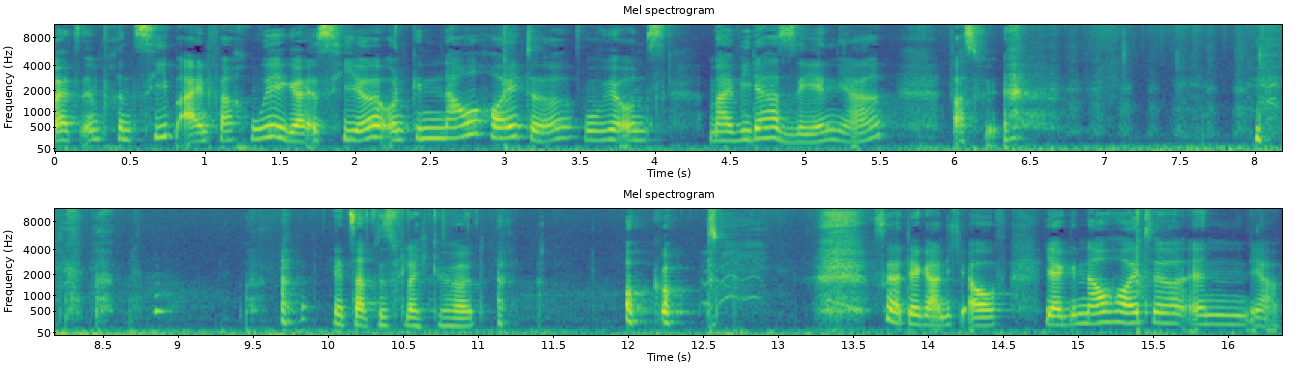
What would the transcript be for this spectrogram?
weil es im Prinzip einfach ruhiger ist hier. Und genau heute, wo wir uns mal wieder sehen, ja, was für. Jetzt habt ihr es vielleicht gehört. Oh Gott. Das hört ja gar nicht auf. Ja, genau heute in, ja,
